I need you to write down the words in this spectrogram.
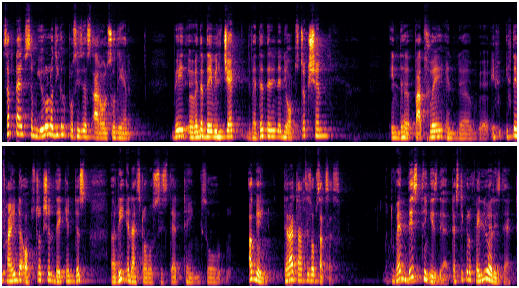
Sometimes some urological procedures are also there uh, whether they will check whether there is any obstruction in the pathway and uh, if, if they find an obstruction they can just uh, re-anastomosis that thing. So again there are chances of success but when this thing is there, testicular failure is that,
